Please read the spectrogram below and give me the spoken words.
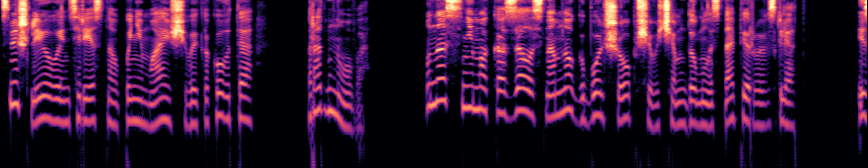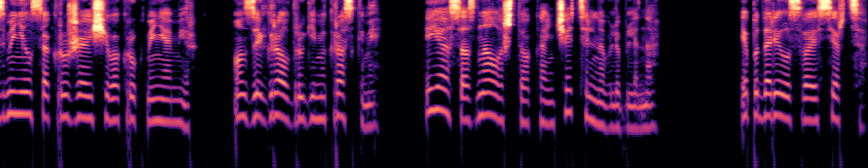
Смешливого, интересного, понимающего и какого-то родного. У нас с ним оказалось намного больше общего, чем думалось на первый взгляд. Изменился окружающий вокруг меня мир. Он заиграл другими красками, и я осознала, что окончательно влюблена. Я подарила свое сердце,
